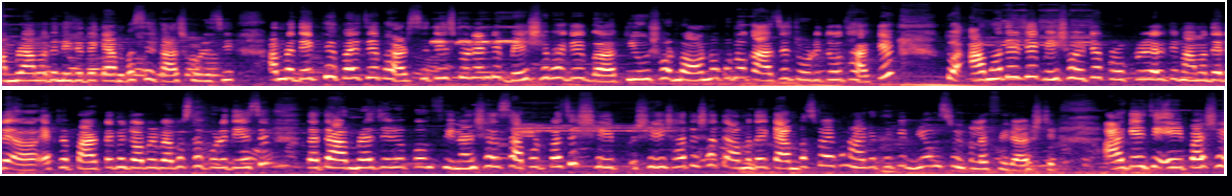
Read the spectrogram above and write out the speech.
আমরা আমাদের নিজেদের ক্যাম্পাসের কাজ করেছি। আমরা দেখতে পাই যে ভার্সিটি স্টুডেন্টের বেশিরভাগই টিউশন বা অন্য কোনো কাজে জড়িত থাকে। তো আমাদের যে বিষয়টা, প্রক্রিয়াল টিম আমাদের একটা পার্ট টাইমে জবের ব্যবস্থা করে দিয়েছে। তাতে আমরা যেরকম ফিনান্সিয়াল সাপোর্ট পাচ্ছি, সেই সেই সাথে সাথে আমাদের ক্যাম্পাসটা এখন আগে থেকে নিয়ম শৃঙ্খলা ফিরে আসছে। আগে যে এই পাশে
